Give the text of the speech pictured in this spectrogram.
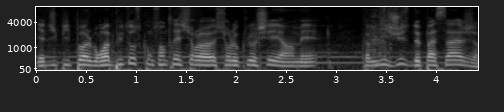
Il y a du people. Bon, on va plutôt se concentrer sur le, sur le clocher, hein, mais comme dit, juste de passage.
